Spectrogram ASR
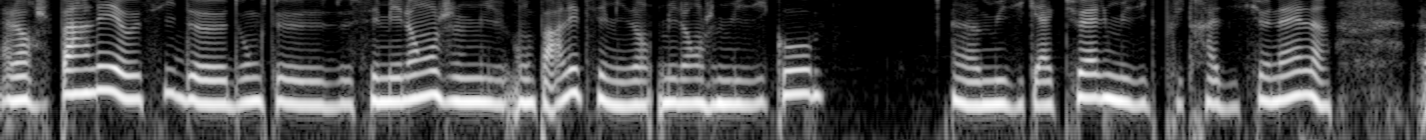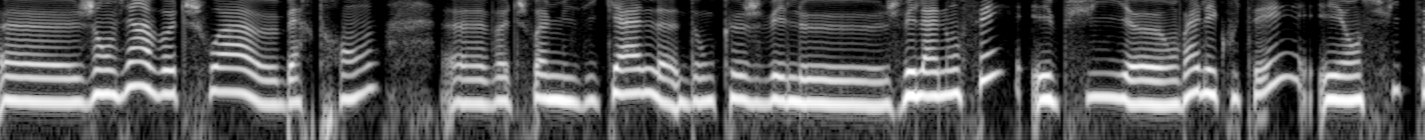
Alors, je parlais aussi de, donc de, de ces mélanges, on parlait de ces mélan- mélanges musicaux, euh, musique actuelle, musique plus traditionnelle. Euh, J'en viens à votre choix, euh, Bertrand, votre choix musical. Donc, je vais le, je vais l'annoncer et puis on va l'écouter et ensuite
